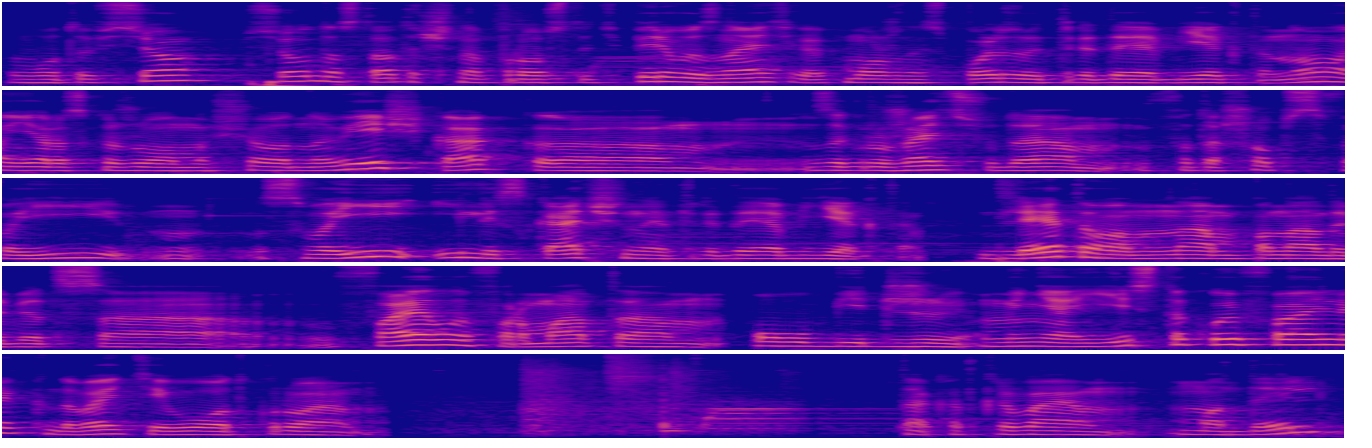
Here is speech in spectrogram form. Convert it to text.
Вот и все. Все достаточно просто. Теперь вы знаете, как можно использовать 3D объекты. Но я расскажу вам еще одну вещь, как э, загружать сюда в Photoshop свои, свои или скачанные 3D объекты. Для этого нам понадобятся файлы формата OBG. У меня есть такой файлик, давайте его откроем. Так, открываем модель.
